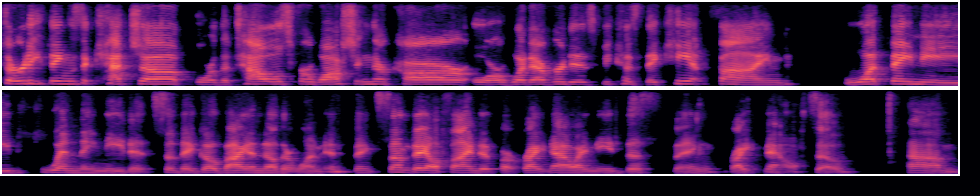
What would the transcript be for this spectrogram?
30 things to catch up or the towels for washing their car or whatever it is because they can't find what they need when they need it. So they go buy another one and think someday I'll find it, but right now I need this thing right now. So um,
